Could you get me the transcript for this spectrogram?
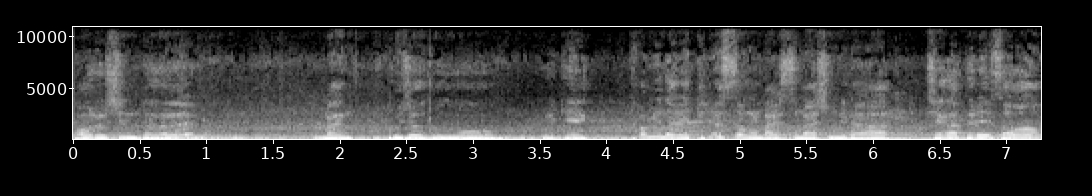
어르신들만 보셔도 이렇게 터미널의 필요성을 말씀하십니다. 제가 그래서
